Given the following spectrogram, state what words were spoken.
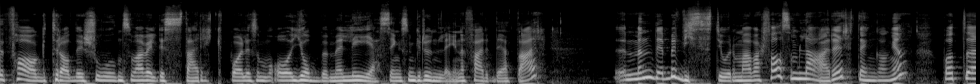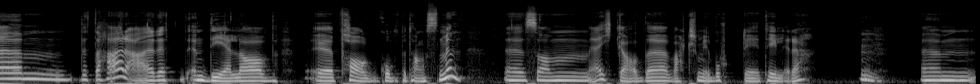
eh, fagtradisjon som er veldig sterk på liksom, å jobbe med lesing som grunnleggende ferdighet der. Men det bevisstgjorde meg i hvert fall som lærer den gangen på at um, dette her er et, en del av uh, fagkompetansen min uh, som jeg ikke hadde vært så mye borti tidligere. Mm. Um,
